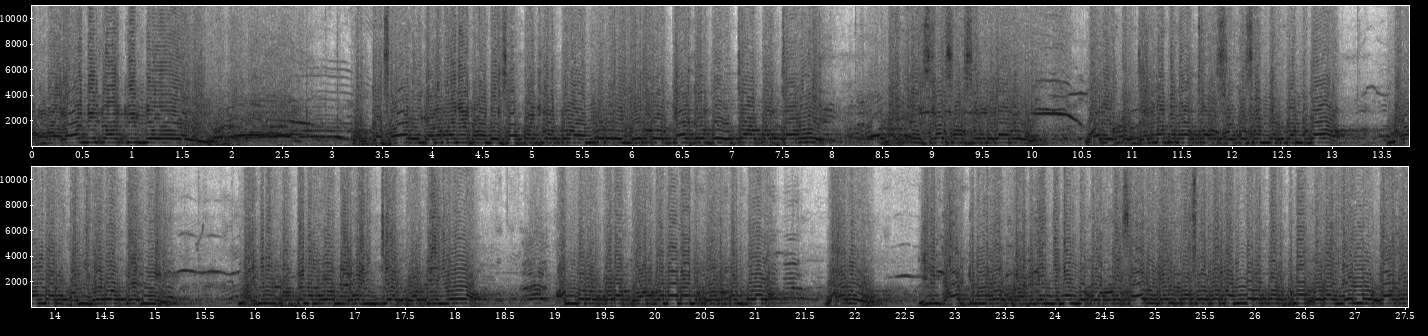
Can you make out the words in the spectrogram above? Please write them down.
అమ్మరాన్ని దాకింది. ఒక్కసారి ఘనమైనటువంటి సప్పట్లతో అందరూ ఏదో కేకలతో ఉత్సాహపరచాలి. నగరి శాసనసభ్యురాలు వారి యొక్క జన్మదినోత్సవ శుభ సందర్భంగా నవంబర్ పదిహేడవ తేదీ నగిరి పట్టణంలో నిర్వహించే పోటీల్లో అందరూ కూడా పాల్గొనాలని కోరుకుంటూ వారు ఈ కార్యక్రమంలో ప్రకటించినందుకు ఒక్కసారి రైతు సోదరులందరూ తరఫున కూడా ఏళ్ళు కేకలు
